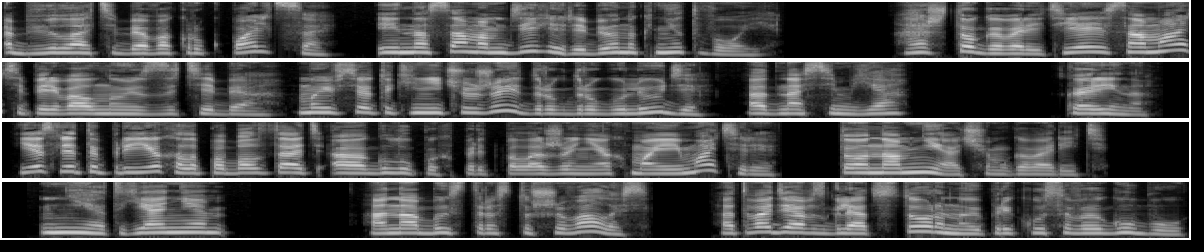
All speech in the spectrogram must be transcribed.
Обвела тебя вокруг пальца, и на самом деле ребенок не твой. А что говорить, я и сама теперь волнуюсь за тебя. Мы все таки не чужие друг другу люди, одна семья. Карина, если ты приехала поболтать о глупых предположениях моей матери, то нам не о чем говорить. Нет, я не... Она быстро стушевалась, отводя взгляд в сторону и прикусывая губу,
